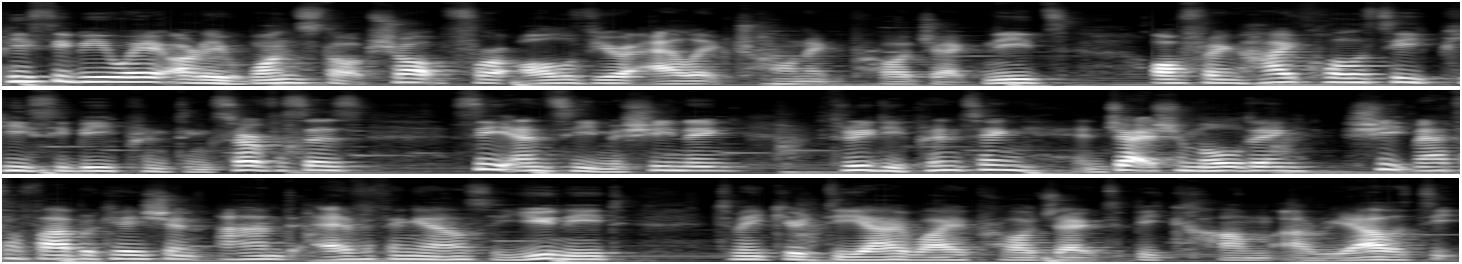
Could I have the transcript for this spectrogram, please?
PCBWay are a one-stop shop for all of your electronic project needs, offering high-quality PCB printing services, CNC machining, 3D printing, injection molding, sheet metal fabrication, and everything else you need to make your DIY project become a reality.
